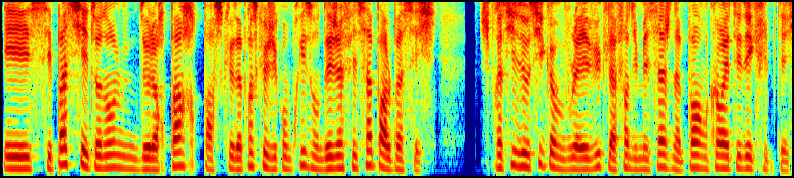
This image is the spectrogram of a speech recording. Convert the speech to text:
et c'est pas si étonnant de leur part parce que d'après ce que j'ai compris, ils ont déjà fait ça par le passé. Je précise aussi, comme vous l'avez vu, que la fin du message n'a pas encore été décryptée.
